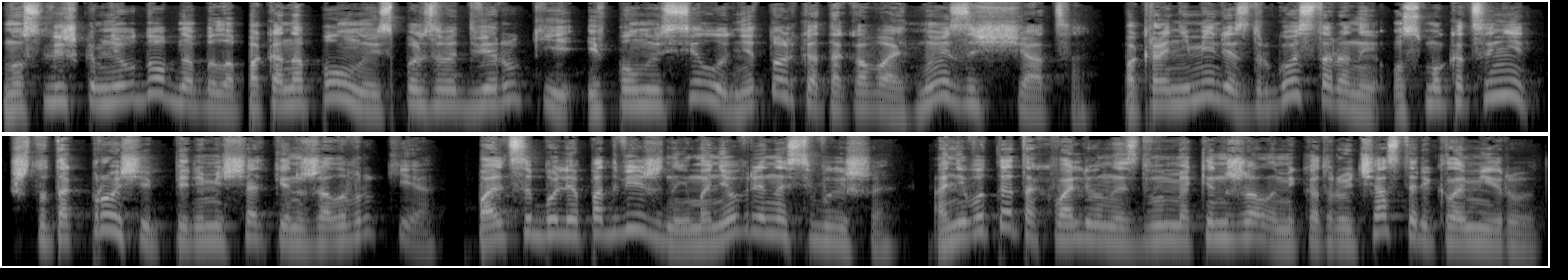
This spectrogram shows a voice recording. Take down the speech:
Но слишком неудобно было пока на полную использовать две руки и в полную силу не только атаковать, но и защищаться. По крайней мере, с другой стороны, он смог оценить, что так проще перемещать кинжалы в руке. Пальцы более подвижны и маневренность выше. А не вот эта хваленность двумя кинжалами, которую часто рекламируют.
